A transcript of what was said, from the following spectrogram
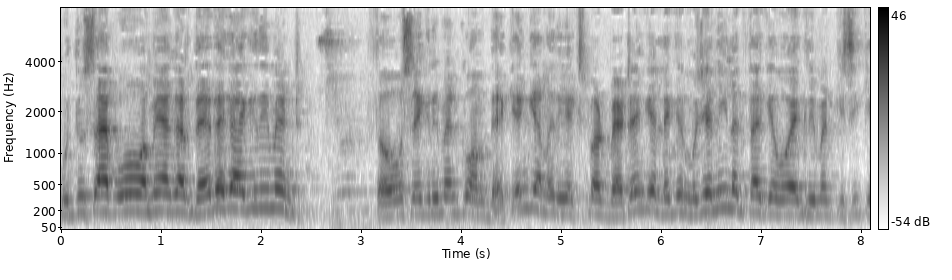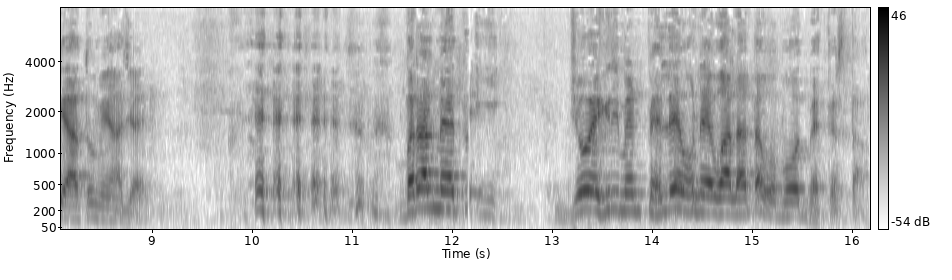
कुद्दू साहब वो हमें अगर दे देगा एग्रीमेंट तो उस एग्रीमेंट को हम देखेंगे हमारी एक्सपर्ट बैठेंगे लेकिन मुझे नहीं लगता कि वो एग्रीमेंट किसी के हाथों में आ जाए। बरल मैं तो जो एग्रीमेंट पहले होने वाला था, वो बहुत बेहतर था।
